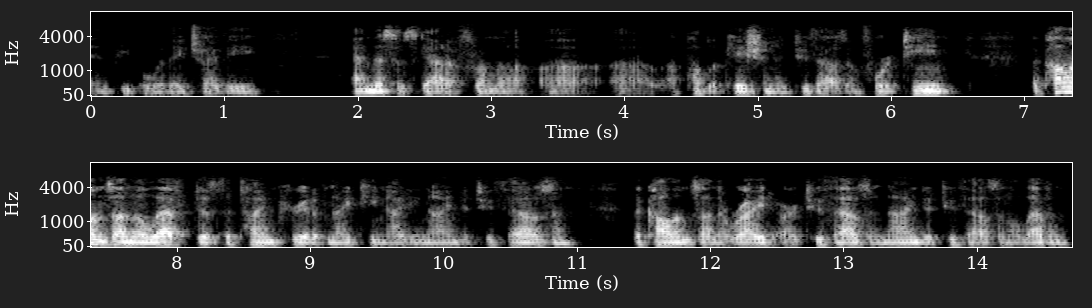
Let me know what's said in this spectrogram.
in people with HIV and this is data from a, a, a, publication in 2014. The columns on the left is the time period of 1999 to 2000. The columns on the right are 2009 to 2011.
